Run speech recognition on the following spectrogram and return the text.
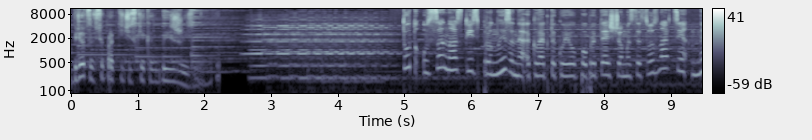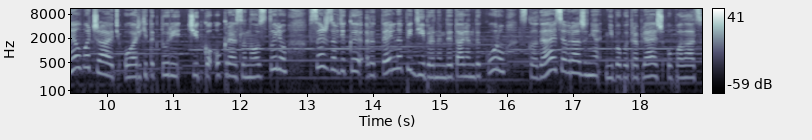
берется все практически как бы из жизни. Усе наскрізь пронизане еклектикою, попри те, що мистецтвознавці не вбачають у архітектурі чітко окресленого стилю, все ж завдяки ретельно підібраним деталям декору складається враження, ніби потрапляєш у палац,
